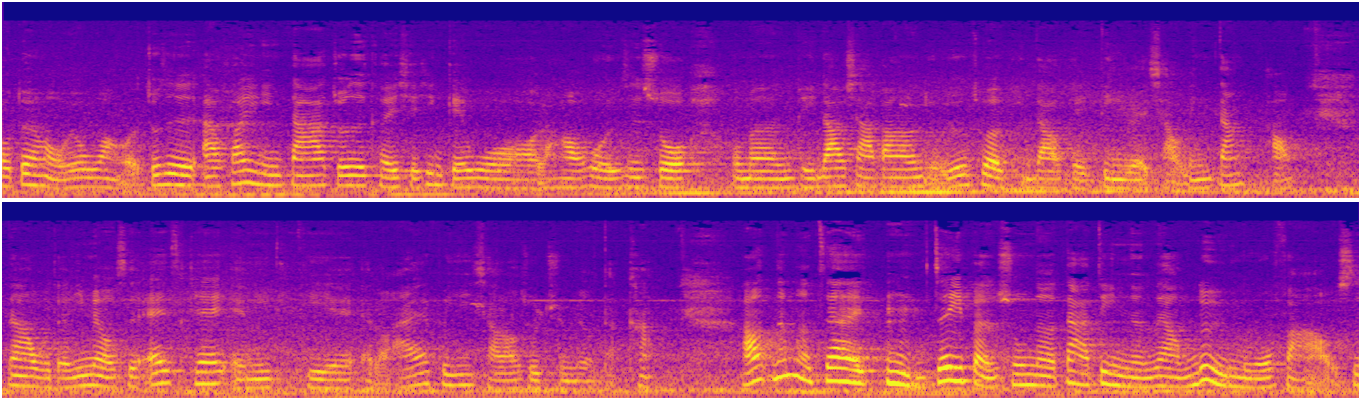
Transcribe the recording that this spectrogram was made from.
哦。对哦，我又忘了，就是啊，欢迎大家就是可以写信给我，然后或者是说我们频道下方有 YouTube 的频道可以订阅小铃铛。好，那我的 email 是 s k m e t t a l i f e 小老鼠 gmail.com。好，那么在嗯这一本书呢，《大地能量绿魔法》哦，是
